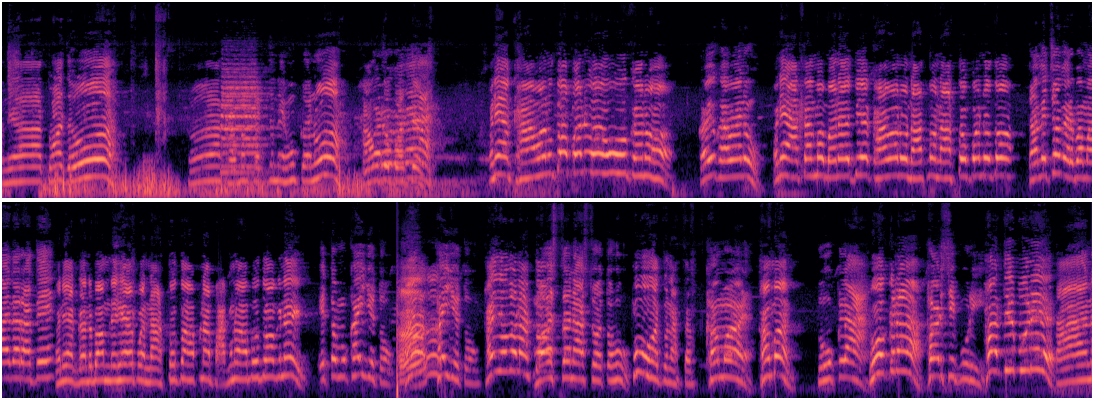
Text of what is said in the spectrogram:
અને આ ત્યાં જવું હા ખબર પડતી નહીં હું કરું ખાવું તો પડશે. અને આ ખાવાનું તો બન્યું હા હું કરું હા. કયું ખાવાનું? અને આતામાં બનાવ્યું છે ખાવાનું નાસ્તો નાસ્તો પણ તો. તમે ચો ગરબામાં આવ્યા રાતે? અને આ ગરબામ નહીં આવ્યા પણ નાસ્તો તો આપણા ભાગનો આબો તો કે નહીં? એ તો હું ખાઈ જતો. ખાઈ જતો. ખાઈ જતો નાસ્તો? મસ્ત નાસ્તો હતો હું. શું હતું નાસ્તો? ખમણ. ખમણ? ઢોકળા. ઢોકળા? ફરસી પૂરી ફરસી પૂરી તાન.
